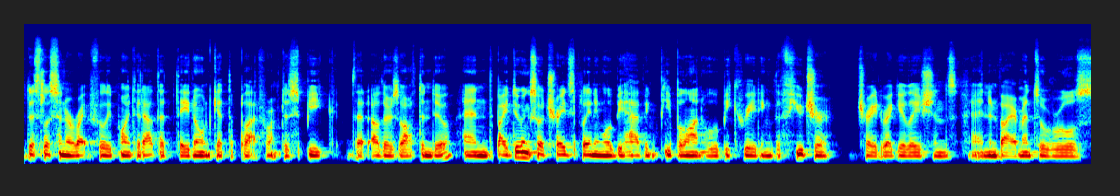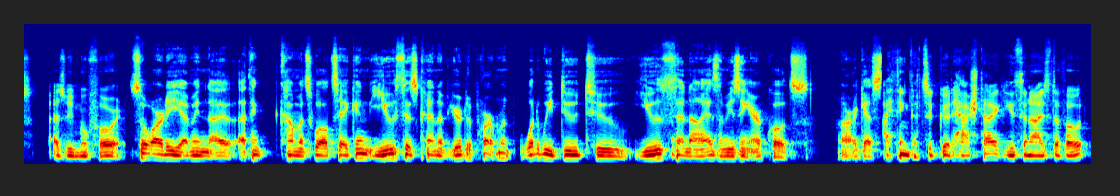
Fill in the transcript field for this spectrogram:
This listener rightfully pointed out that they don't get the platform to speak that others often do. And by doing so, Tradesplaining will be having people on who will be creating the future trade regulations and environmental rules as we move forward. So, Artie, I mean, I, I think comments well taken. Youth is kind of your department. What do we do to euthanize? I'm using air quotes. Or I guess I think that's a good hashtag, euthanize the vote.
